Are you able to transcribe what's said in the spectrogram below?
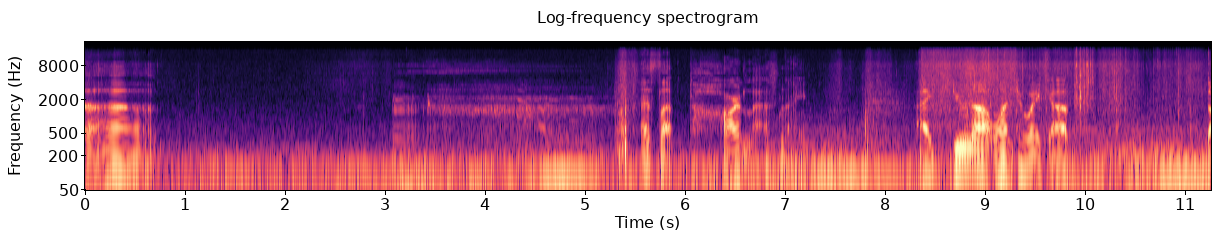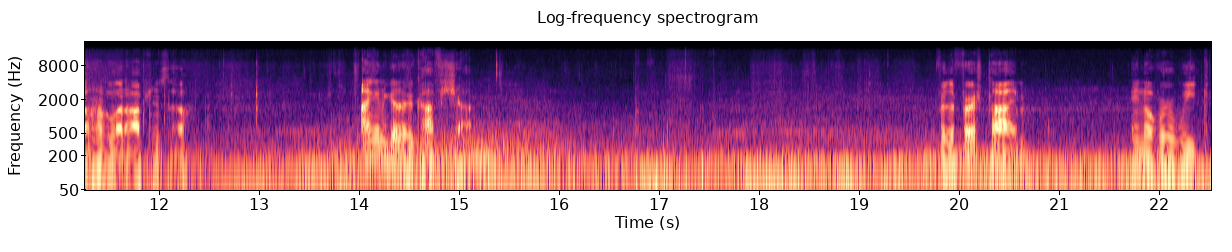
Uh, I slept hard last night. I do not want to wake up. Don't have a lot of options though. I'm gonna go to a coffee shop. For the first time in over a week,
